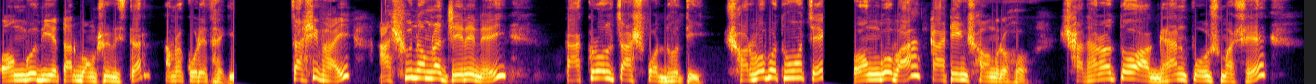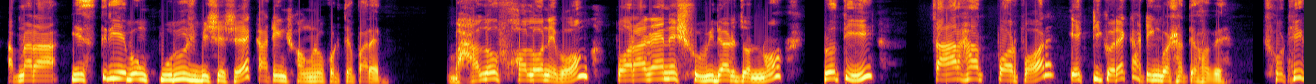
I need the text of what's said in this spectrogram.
অঙ্গ দিয়ে তার বংশ বিস্তার আমরা করে থাকি। চাষি ভাই, আসুন আমরা জেনে নেই কাকরোল চাষ পদ্ধতি। সর্বপ্রথম হচ্ছে অঙ্গ বা কাটিং সংগ্রহ। সাধারণত অঘ্রাণ পৌষ মাসে আপনারা স্ত্রী এবং পুরুষ বিশেষে কাটিং সংগ্রহ করতে পারেন। ভালো ফলন এবং পরাগায়নের সুবিধার জন্য প্রতি চার হাত পর পর একটি করে কাটিং বসাতে হবে। সঠিক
